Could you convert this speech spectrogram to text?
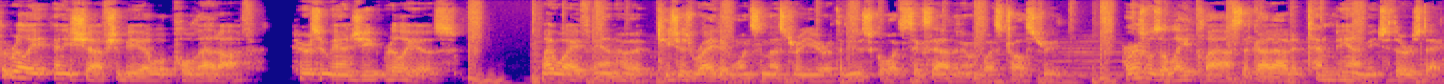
But really, any chef should be able to pull that off. Here's who Angie really is. My wife, Ann Hood, teaches writing one semester a year at the New School at 6th Avenue and West 12th Street. Hers was a late class that got out at 10 p.m. each Thursday.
